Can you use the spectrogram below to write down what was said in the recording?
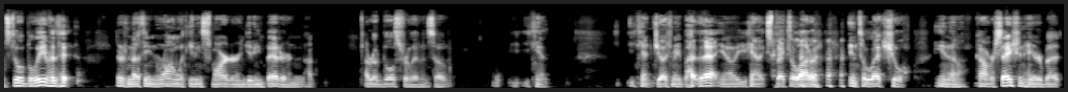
I'm still a believer that there's nothing wrong with getting smarter and getting better. And I, I rode bulls for a living, so you can't you can't judge me by that. You know, you can't expect a lot of intellectual, you know, conversation here. But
